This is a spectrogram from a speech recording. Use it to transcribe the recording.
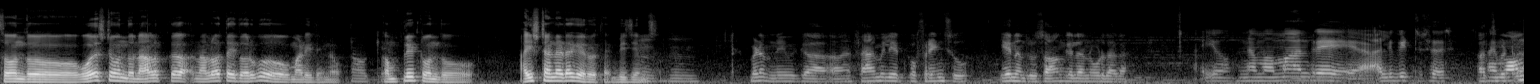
ಸೊ ಒಂದು ಓಸ್ಟ್ ಒಂದು ನಾಲ್ಕು ನಲ್ವತ್ತೈದುವರೆಗೂ ಮಾಡಿದ್ದೀವಿ ನಾವು. ಕಂಪ್ಲೀಟ್ ಒಂದು ಐ ಸ್ಟ್ಯಾಂಡರ್ಡಾಗೆ ಇರುತ್ತೆ ಬಿ ಜಿ ಎಮ್ಸ್ ಮೇಡಮ್ ನೀವೀಗ ಫ್ಯಾಮಿಲಿ ಅಥವಾ ಫ್ರೆಂಡ್ಸು ಏನಂದ್ರು ಸಾಂಗ್ ಎಲ್ಲ ನೋಡಿದಾಗ? ಅಯ್ಯೋ ನಮ್ಮ ಅಮ್ಮ ಅಂದ್ರೆ ಅಲ್ಲಿ ಬಿಟ್ರು ಸರ್. My mom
